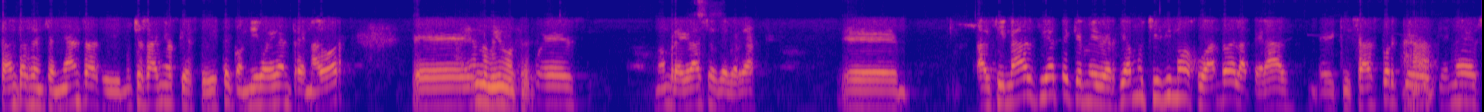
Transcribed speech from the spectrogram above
tantas enseñanzas y muchos años que estuviste conmigo ahí de entrenador. Eh, Ya nos vimos. eh. Pues, no, hombre, gracias, de verdad. Eh, al final, fíjate que me divertía muchísimo jugando de lateral. Eh, quizás porque Ajá. tienes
